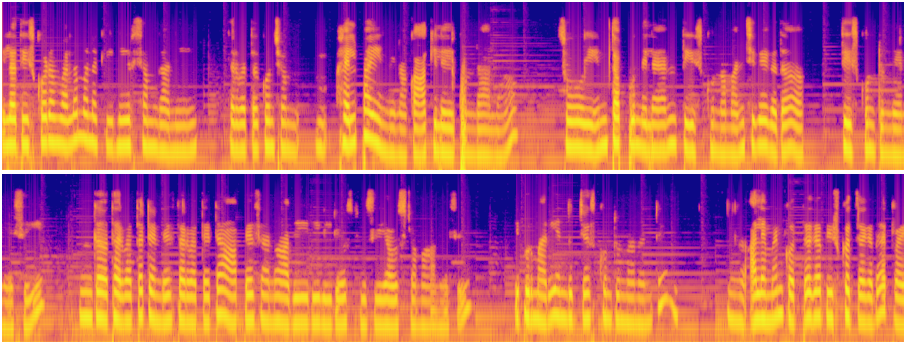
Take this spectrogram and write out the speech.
ఇలా తీసుకోవడం వల్ల మనకి నీరసం కానీ తర్వాత కొంచెం హెల్ప్ అయింది నాకు ఆకి లేకుండా అలా. సో ఏం తప్పు ఉంది ఇలా అని తీసుకున్నా. మంచివే కదా తీసుకుంటుంది అనేసి. ఇంకా తర్వాత టెన్ డేస్ తర్వాత అయితే ఆపేసాను అవి ఇవి వీడియోస్ చూసి అవసరమా అనేసి. ఇప్పుడు మరీ ఎందుకు చేసుకుంటున్నానంటే ఆ లెమన్ కొత్తగా తీసుకొచ్చా కదా ట్రై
